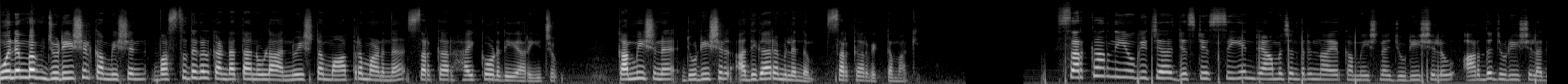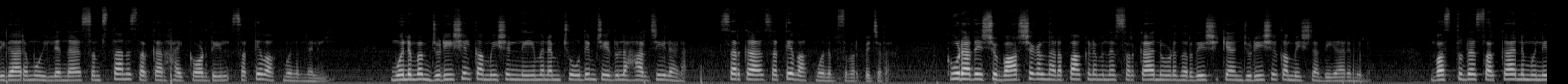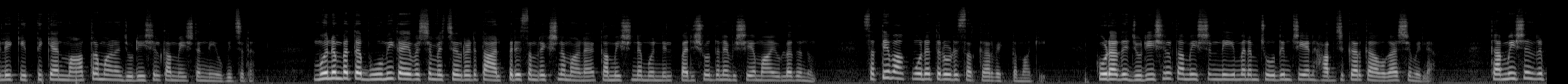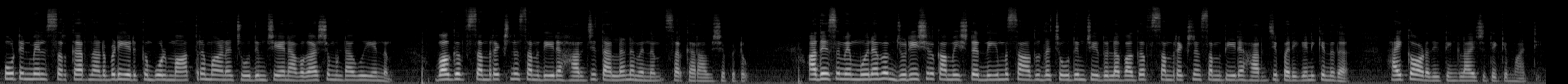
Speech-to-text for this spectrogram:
Munambam judicial commission വസ്തുതകൾ കണ്ടെത്താനുള്ള അന്വേഷണം മാത്രമാണെന്ന് സർക്കാർ ഹൈക്കോടതിയെ അറിയിച്ചു. കമ്മീഷന് ജുഡീഷ്യൽ അധികാരമില്ലെന്നും സർക്കാർ വ്യക്തമാക്കി. സർക്കാർ നിയോഗിച്ച justice C N Ramachandran Nair commission ജുഡീഷ്യലോ അർദ്ധ ജുഡീഷ്യൽ അധികാരമോ ഇല്ലെന്ന് സംസ്ഥാന സർക്കാർ ഹൈക്കോടതിയിൽ സത്യവാങ്മൂലം നൽകി. മുനമ്പം ജുഡീഷ്യൽ കമ്മീഷൻ നിയമനം ചോദ്യം ചെയ്തുള്ള ഹർജിയിലാണ് സർക്കാർ സത്യവാങ്മൂലം സമർപ്പിച്ചത്. കൂടാതെ ശുപാർശകൾ നടപ്പാക്കണമെന്ന് സർക്കാരിനോട് നിർദ്ദേശിക്കാൻ ജുഡീഷ്യൽ കമ്മീഷൻ അധികാരമില്ല. വസ്തുത സർക്കാരിന് മുന്നിലേക്ക് എത്തിക്കാൻ മാത്രമാണ് ജുഡീഷ്യൽ കമ്മീഷനെ നിയോഗിച്ചത്. മുനമ്പത്ത് ഭൂമി കൈവശം വെച്ചവരുടെ താൽപര്യ സംരക്ഷണമാണ് കമ്മീഷന്റെ മുന്നിൽ പരിശോധന വിഷയമായുള്ളതെന്നും സത്യവാങ്മൂലത്തിലൂടെ സർക്കാർ വ്യക്തമാക്കി. കൂടാതെ ജുഡീഷ്യൽ കമ്മീഷൻ നിയമനം ചോദ്യം ചെയ്യാൻ ഹർജിക്കാർക്ക് അവകാശമില്ല. കമ്മീഷൻ റിപ്പോർട്ടിന്മേൽ സർക്കാർ നടപടിയെടുക്കുമ്പോൾ മാത്രമാണ് ചോദ്യം ചെയ്യാൻ അവകാശമുണ്ടാകുകയെന്നും വഖഫ് സംരക്ഷണ സമിതിയുടെ ഹർജി തള്ളണമെന്നും സർക്കാർ ആവശ്യപ്പെട്ടു. അതേസമയം മുനമ്പം ജുഡീഷ്യൽ കമ്മീഷന്റെ നിയമസാധുത ചോദ്യം ചെയ്തുള്ള വഖഫ് സംരക്ഷണ സമിതിയുടെ ഹർജി പരിഗണിക്കുന്നത് ഹൈക്കോടതി തിങ്കളാഴ്ചത്തേക്ക് മാറ്റി.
